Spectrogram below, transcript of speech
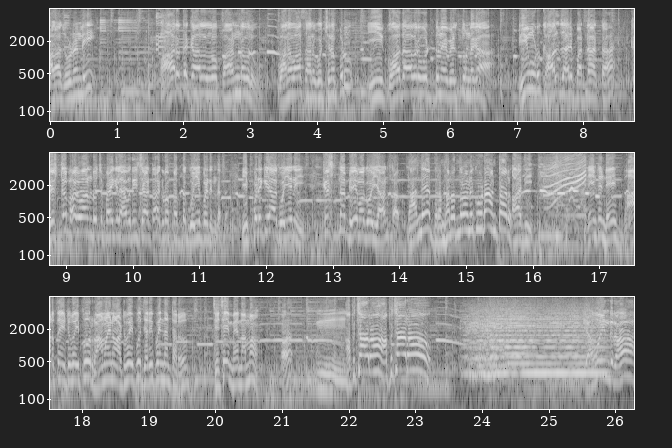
అలా చూడండి. భారత కాలంలో పాండవులు వనవాసానికి వచ్చినప్పుడు ఈ గోదావరి ఒడ్డునే వెళ్తుండగా భీముడు కాలు జారి పడ్డాట. కృష్ణ భగవానుడు వచ్చి పైకి లేవదీశాట. అక్కడ పెద్ద గొయ్యి పడిందట. ఇప్పటికీ ఆ గొయ్యని కృష్ణ భీమ గొయ్య అంటారు. దాన్నే బ్రహ్మరంధ్రం అని కూడా అంటారు. అది. అదేంటండి? భారతం ఇటువైపు రామాయణం అటువైపు జరిగిపోయిందంటారు. చేచే మేము నమ్మం. అపచారం అపచారం. ఏమైందిరా?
